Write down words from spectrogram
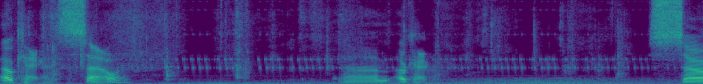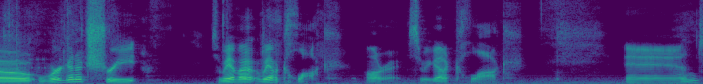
Okay, so. Um, okay. So we're gonna treat. So we have a we have a clock. All right. So we got a clock, and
